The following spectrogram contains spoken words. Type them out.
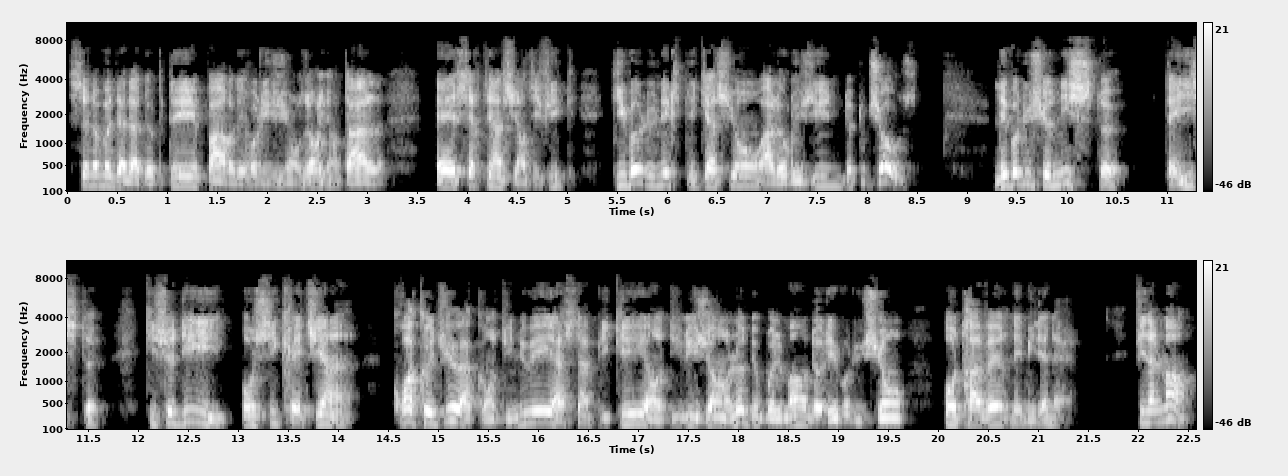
C'est le modèle adopté par les religions orientales et certains scientifiques qui veulent une explication à l'origine de toute chose. L'évolutionniste théiste qui se dit aussi chrétien, croit que Dieu a continué à s'impliquer en dirigeant le déroulement de l'évolution au travers des millénaires. Finalement,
